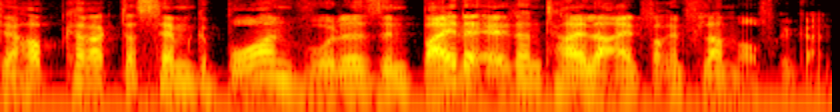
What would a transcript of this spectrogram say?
der Hauptcharakter Sam geboren wurde, sind beide Elternteile einfach in Flammen aufgegangen.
